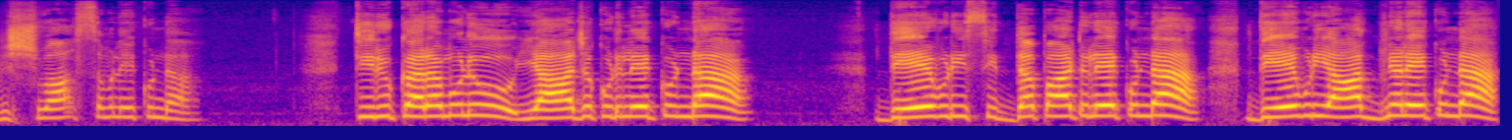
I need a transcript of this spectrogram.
విశ్వాసము లేకుండా. తిరుకరములు యాజకుడు లేకుండా. దేవుడి సిద్ధపాటు లేకుండా దేవుడి ఆజ్ఞ లేకుండా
